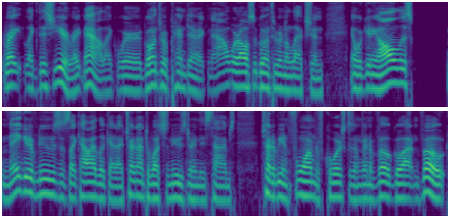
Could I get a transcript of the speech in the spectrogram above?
right like this year right now like we're going through a pandemic now we're also going through an election and we're getting all this negative news is like how i look at it i try not to watch the news during these times try to be informed of course because i'm going to vote go out and vote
